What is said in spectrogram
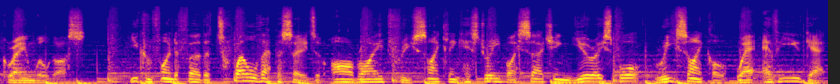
Graham Willgoss. You can find a further 12 episodes of our ride through cycling history by searching Eurosport Recycle wherever you get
